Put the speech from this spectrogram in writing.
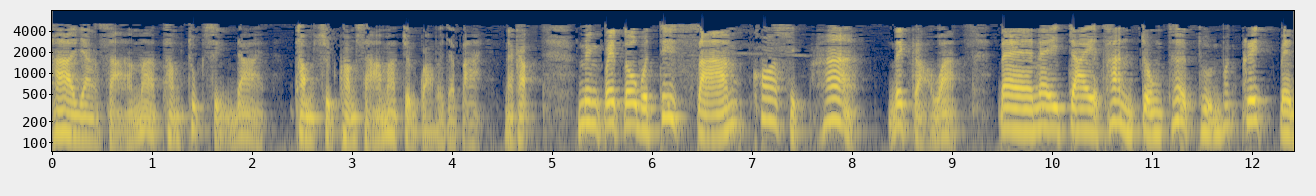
ถ้ายังสามารถทำทุกสิ่งได้ทำสุดความสามารถจนกว่าเราจะตายนะครับหนึ่งเปโตรบทที่สามข้อสิบห้าได้กล่าวว่า แต่ในใจท่านจงเทิดทูนพระคริสต์เป็น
